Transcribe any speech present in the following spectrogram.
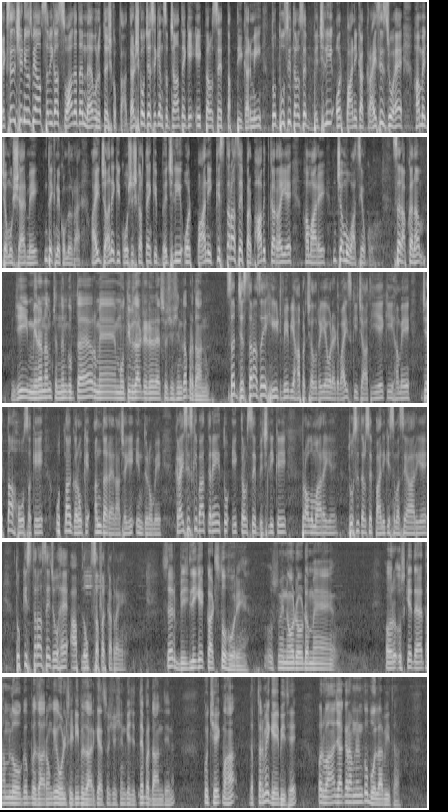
Excelsior news में आप सभी का स्वागत है। मैं रितेश गुप्ता। दर्शकों, जैसे कि हम सब जानते हैं कि एक तरफ़ से तपती गर्मी तो दूसरी तरफ़ से बिजली और पानी का क्राइसिस जो है, हमें जम्मू शहर में देखने को मिल रहा है। आई जाने की कोशिश करते हैं कि बिजली और पानी किस तरह से प्रभावित कर रही है हमारे जम्मू वासियों को। सर, आपका नाम? जी, मेरा नाम चंदन गुप्ता है और मैं मोती बाज़ार ट्रेडर एसोसिएशन का प्रधान हूँ। सर, जिस तरह से हीट वेव यहाँ पर चल रही है और एडवाइस की जाती है कि हमें जितना हो सके उतना घरों के अंदर रहना चाहिए इन दिनों में। क्राइसिस की बात करें तो एक तरफ़ से बिजली की प्रॉब्लम आ रही है, दूसरी तरफ़ से पानी की समस्या आ रही है। तो किस तरह से जो है आप लोग सफ़र कर रहे हैं? सर, बिजली के कट्स तो हो रहे हैं। उसमें नो डाउट हमें और उसके तहत हम लोग बाज़ारों के ओल्ड सिटी बाज़ार के एसोसिएशन के जितने प्रधान थे ना, कुछ एक वहाँ दफ्तर में गए भी थे और वहाँ जाकर हमने उनको बोला भी था।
